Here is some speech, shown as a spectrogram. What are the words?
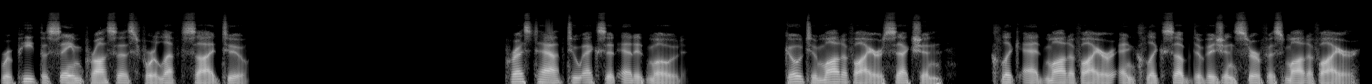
Repeat the same process for left side too. Press tab to exit edit mode. Go to modifier section, click add modifier and click subdivision surface modifier.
